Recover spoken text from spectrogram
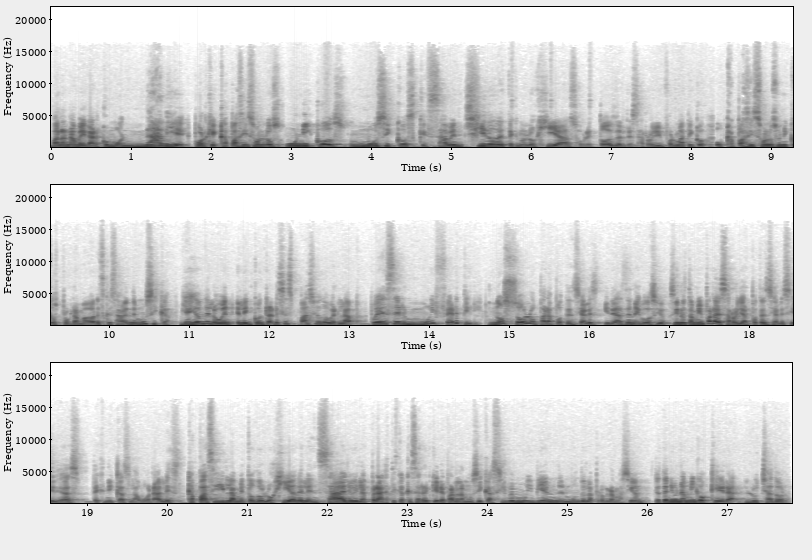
van a navegar como nadie porque capaz si son los únicos músicos que saben chido de tecnología sobre todo desde el desarrollo informático, o capaz si son los únicos programadores que saben de música. Y ahí donde lo ven, el encontrar ese espacio de overlap puede ser muy fértil, no solo para potenciales ideas de negocio, sino también para desarrollar potenciales ideas técnicas laborales. Capaz y la metodología del ensayo y la práctica que se requiere para la música sirve muy bien en el mundo de la programación. Yo tenía un amigo que era luchador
